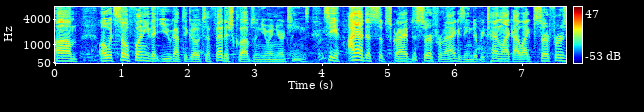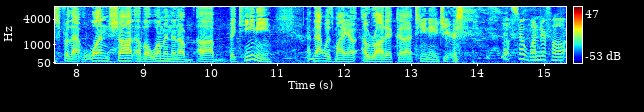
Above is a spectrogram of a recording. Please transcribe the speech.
Um, oh, it's so funny that you got to go to fetish clubs when you were in your teens. See, I had to subscribe to Surfer magazine to pretend like I liked surfers for that one shot of a woman in a uh, bikini, and that was my uh, erotic uh, teenage years. That's so wonderful.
